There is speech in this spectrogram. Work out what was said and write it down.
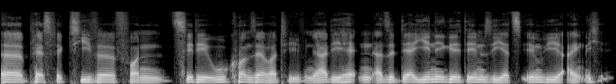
äh, Perspektive von CDU-Konservativen. Ja, die hätten, also derjenige, dem sie jetzt irgendwie eigentlich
